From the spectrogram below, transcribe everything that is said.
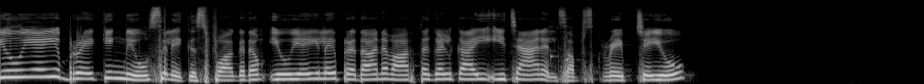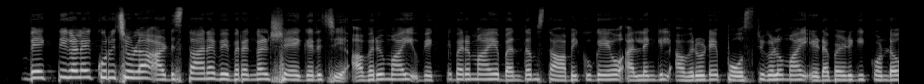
യു എ ഇ ബ്രേക്കിംഗ് ന്യൂസിലേക്ക് സ്വാഗതം. യു എയിലെ പ്രധാന വാർത്തകൾക്കായി ഈ ചാനൽ സബ്സ്ക്രൈബ് ചെയ്യൂ. വ്യക്തികളെക്കുറിച്ചുള്ള അടിസ്ഥാന വിവരങ്ങൾ ശേഖരിച്ച് അവരുമായി വ്യക്തിപരമായ ബന്ധം സ്ഥാപിക്കുകയോ അല്ലെങ്കിൽ അവരുടെ പോസ്റ്റുകളുമായി ഇടപഴകിക്കൊണ്ടോ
